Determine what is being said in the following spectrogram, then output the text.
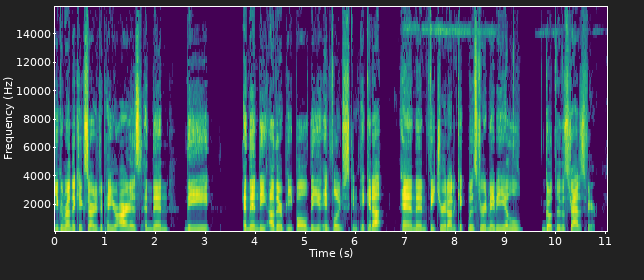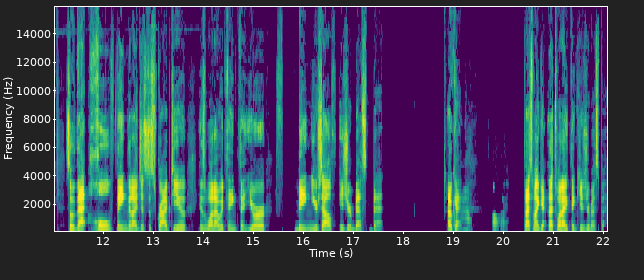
you can run the kickstarter to pay your artist and then the and then the other people the influencers can pick it up and then feature it on kick booster and maybe it'll go through the stratosphere. So that whole thing that i just described to you is what i would think that your being yourself is your best bet. Okay. Okay. that's my guess that's what i think is your best bet.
